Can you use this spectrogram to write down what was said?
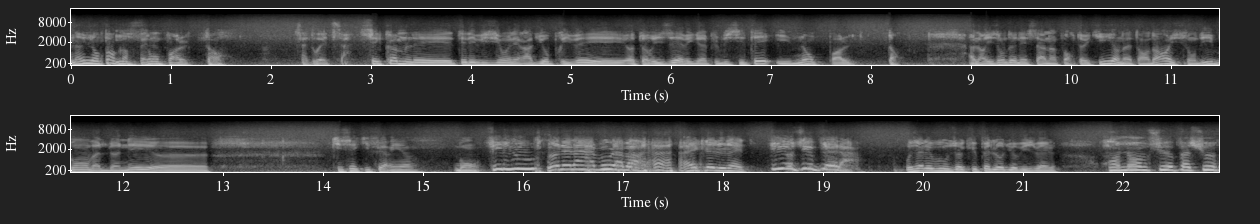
Non, ils l'ont pas encore Ils fait. n'ont pas le temps. Ça doit être ça. C'est comme les télévisions et les radios privées autorisées avec de la publicité, ils n'ont pas le temps. Alors ils ont donné ça à n'importe qui. En attendant, ils se sont dit bon, on va le donner. euh, Qui c'est qui fait rien? Bon, Filiou, donnez-la à vous là-bas, avec les lunettes. Qui s'il vous plaît là Vous allez vous occuper de l'audiovisuel. Oh non, monsieur, parce que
